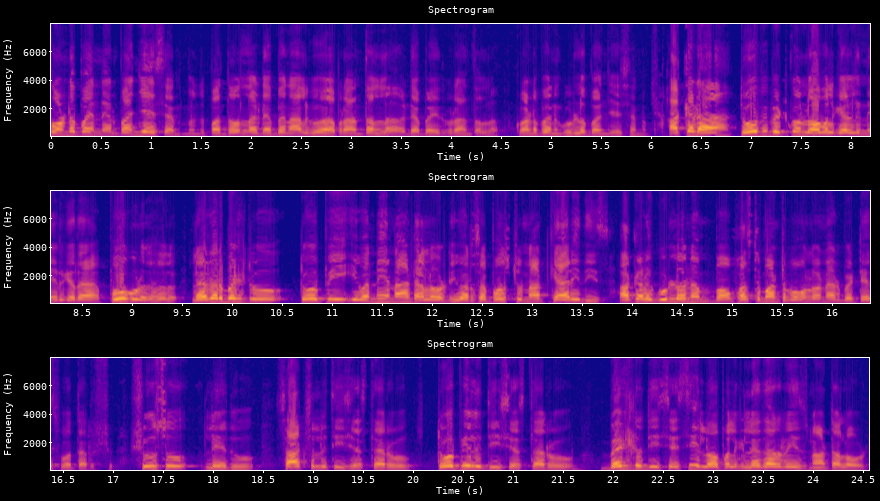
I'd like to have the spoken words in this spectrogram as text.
కొండపైన నేను పనిచేశాను పంతొమ్మిది వందల డెబ్బై నాలుగు ఆ ప్రాంతంలో డెబ్బై ఐదు ప్రాంతంలో కొండపైన గుడిలో పనిచేశాను అక్కడ టోపీ పెట్టుకొని లోపలికి వెళ్ళినారు కదా పోకూడదు అసలు. లెదర్ బెల్ట్ టోపీ ఇవన్నీ not allowed you are suppose to not carry these అక్కడ గుడిలోనే ఫస్ట్ మంటపంలోనే అక్కడ పెట్టేసి పోతారు షూసు లేదు సాక్సులు తీసేస్తారు టోపీలు తీసేస్తారు. బెల్ట్ తీసేసి లోపలికి లెదర్ ఈజ్ నాట్ అలౌడ్.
